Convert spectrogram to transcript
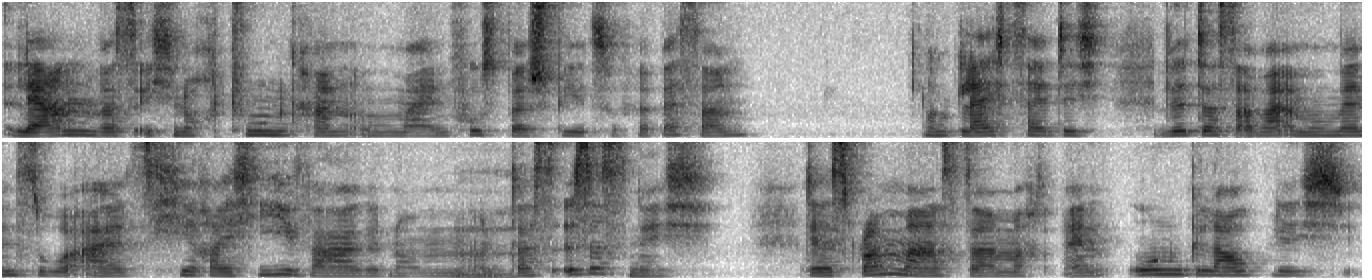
lernen, was ich noch tun kann, um mein Fußballspiel zu verbessern. Und gleichzeitig wird das aber im Moment so als Hierarchie wahrgenommen. Mhm. Und das ist es nicht. Der Scrum Master macht einen unglaublich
